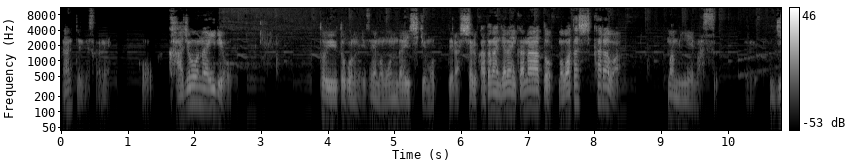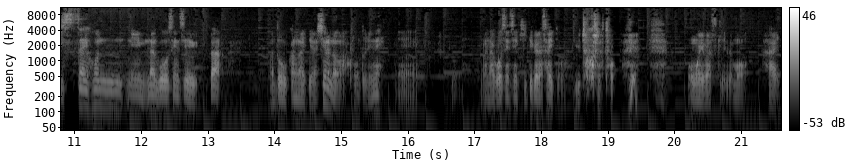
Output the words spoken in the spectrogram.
なんていうんですかね、こう、過剰な医療というところにですね、まあ、問題意識を持ってらっしゃる方なんじゃないかなと、まあ、私からは、まあ、見えます。実際本人、名護先生が、まあ、どう考えていらっしゃるのは、本当にね、えー、まあ、名護先生聞いてくださいというところと 思いますけれども、はい。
